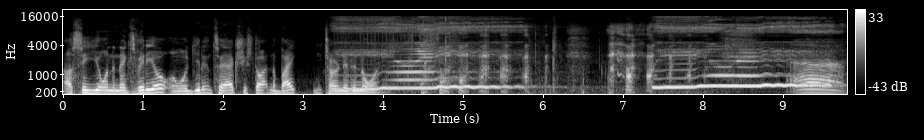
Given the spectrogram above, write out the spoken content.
I'll see you on the next video and we'll get into actually starting the bike and turning it on. uh.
